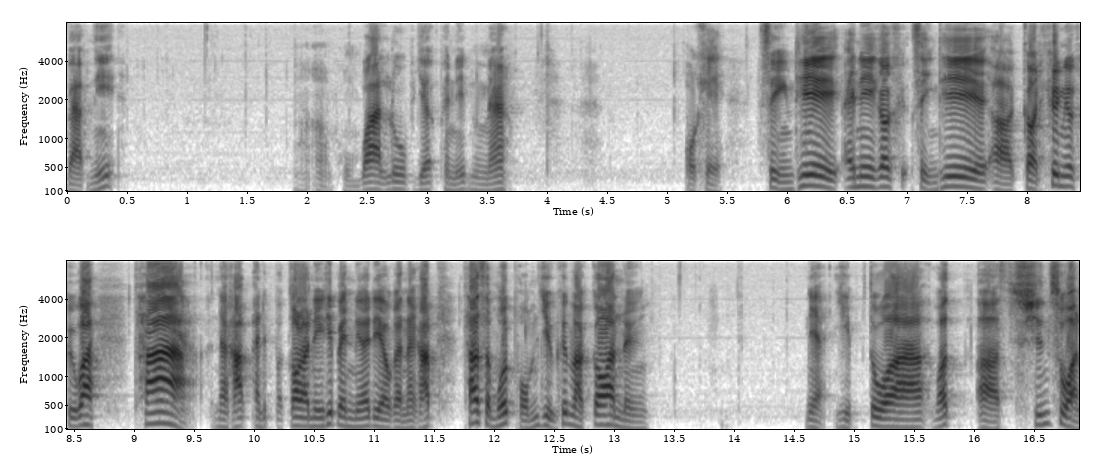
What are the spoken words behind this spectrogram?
แบบนี้ ผมวาดรูปเยอะไปนิดนึงนะ โอเค สิ่งที่ไอ้นี่ก็สิ่งที่เกิดขึ้นก็คือว่าถ้านะครับกรณีที่เป็นเนื้อเดียวกันนะครับ ถ้าสมมุติผมหยิบขึ้นมาก้อนหนึ่งเนี่ยหยิบตัววัตชิ้นส่วน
